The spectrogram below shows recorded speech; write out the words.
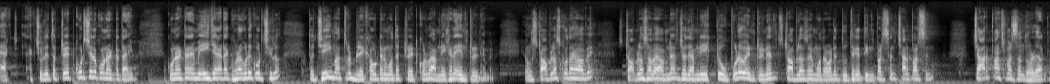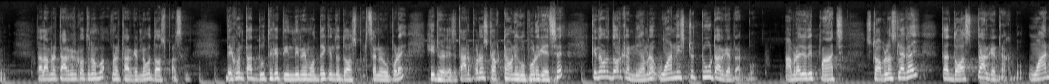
অ্যাকচুয়ালি তো ট্রেড করছিল কোনো একটা টাইম কোনো একটা টাইম এই জায়গাটা ঘোরাঘুরি করছিল, তো যেই মাত্র ব্রেকআউটের মধ্যে ট্রেড করবে, আপনি এখানে এন্ট্রি নেবেন। এবং স্টপ লস কোথায় হবে? স্টপ লস হবে আপনার, যদি আপনি একটু উপরেও এন্ট্রি নেন স্টপ লস হয় মোটামুটি দু থেকে তিন পার্সেন্ট চার পার্সেন্ট চার পাঁচ পার্সেন্ট ধরে রাখুন। তাহলে আমরা টার্গেট কত নেব? আমরা টার্গেট নেব দশ পার্সেন্ট দেখুন, তার দু থেকে তিন দিনের মধ্যে কিন্তু দশ পার্সেন্টের উপরে হিট হয়ে গেছে। তারপরে স্টকটা অনেক উপরে গেছে, কিন্তু আমাদের দরকার নেই। আমরা one is to two target রাখব। আমরা যদি পাঁচ স্টপ লস লাগাই, তা দশ টার্গেট রাখব। One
